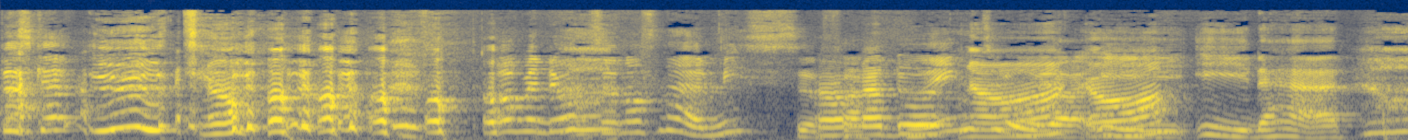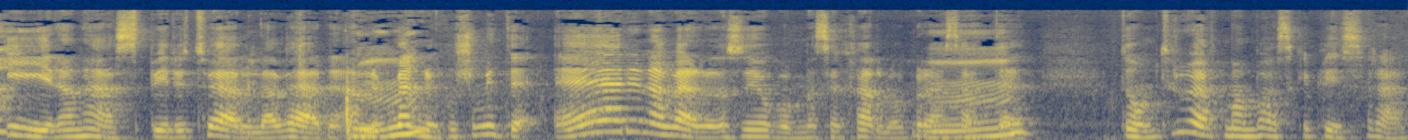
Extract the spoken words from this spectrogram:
Det ska ut! ja, men det är också någon sån här missuppfattning Ja, då- tror jag Ja, i, i, det här, i den här spirituella världen. Eller människor som inte är i den här världen som jobbar med sig själva på det här sättet. De tror att man bara ska bli sådär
